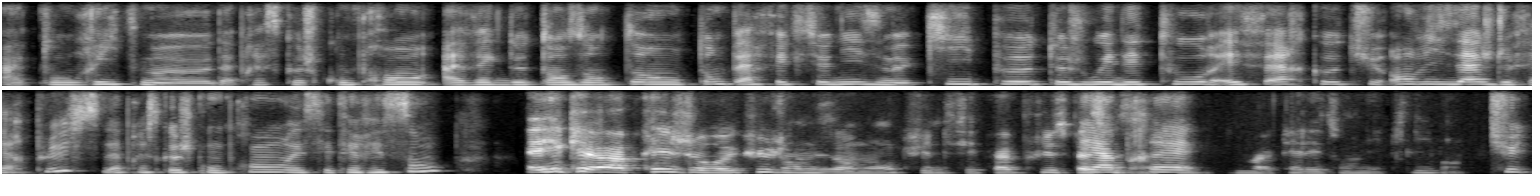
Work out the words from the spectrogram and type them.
à ton rythme, euh, d'après ce que je comprends, avec de temps en temps ton perfectionnisme qui peut te jouer des tours et faire que tu envisages de faire plus, d'après ce que je comprends, et c'est intéressant. Et qu'après, je recule en disant non, tu ne fais pas plus. Parce et après, quel est ton équilibre tu,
